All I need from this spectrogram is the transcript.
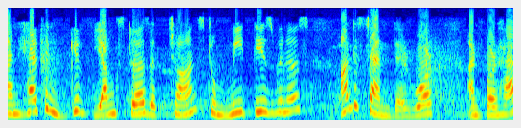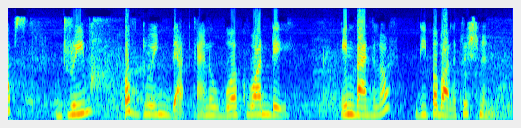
and helping give youngsters a chance to meet these winners, understand their work and perhaps dream of doing that kind of work one day. In Bangalore, Deepa Balakrishnan.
